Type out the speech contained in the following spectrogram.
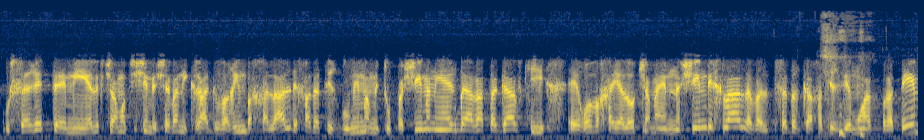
הוא סרט uh, מ-1997 נקרא גברים בחלל, אחד התרגומים המטופשים אני אעיר בהערת אגב, כי uh, רוב החיילות שם הם נשים בכלל, אבל בסדר ככה תרגמו הסרטים,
